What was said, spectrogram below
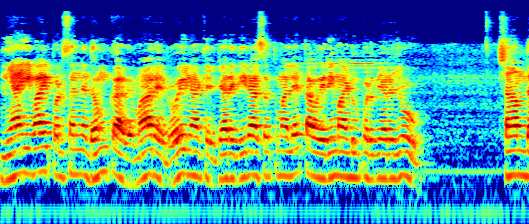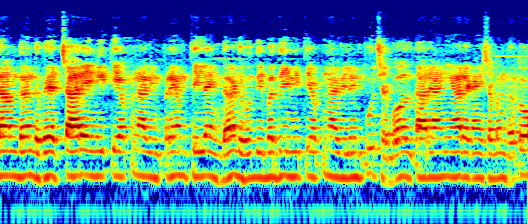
ન્યાયી વાય પર્સનને ધમકાવે મારે ધોઈ નાખે ક્યારેક હિરાસતમાં લેતા હોય રિમાન્ડ ઉપર ત્યારે જોવું સામ દામ દંડ ભેદ ચારેય નીતિ અપનાવીને પ્રેમથી લઈને દંડ સુધી બધી નીતિ અપનાવી લઈને પૂછે બોલ તારે આની હારે કાંઈ સંબંધ હતો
